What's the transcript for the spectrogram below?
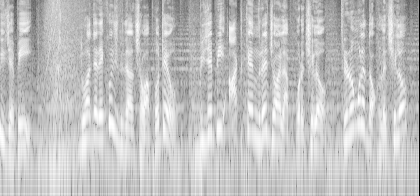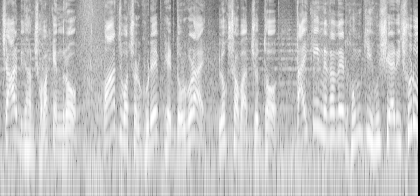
বিজেপি। দু বিধানসভা ভোটেও বিজেপি আট কেন্দ্রে জয়লাভ করেছিল। তৃণমূলের দখলে ছিল চার বিধানসভা কেন্দ্র। পাঁচ বছর ঘুরে ফের দোরগোড়ায় লোকসভার যুদ্ধ। তাই কি নেতাদের হুমকি হুঁশিয়ারি শুরু?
